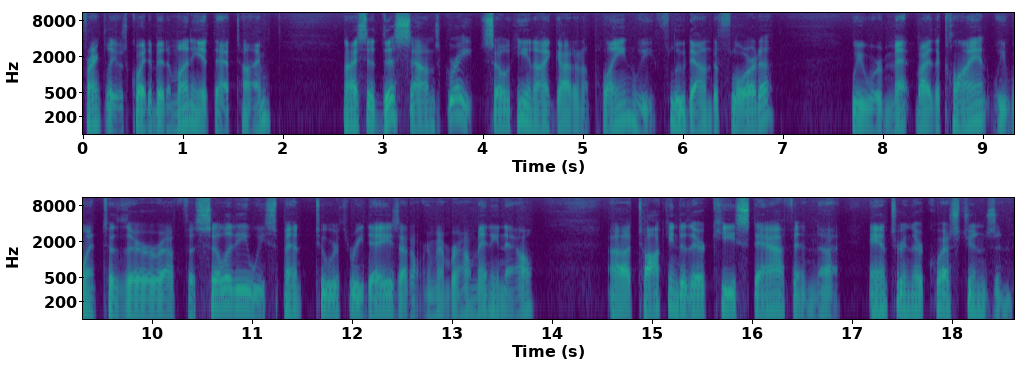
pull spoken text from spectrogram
frankly, it was quite a bit of money at that time. And I said, This sounds great. So he and I got on a plane. We flew down to Florida. We were met by the client. We went to their uh, facility. We spent two or three days, I don't remember how many now, uh, talking to their key staff and uh, answering their questions and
